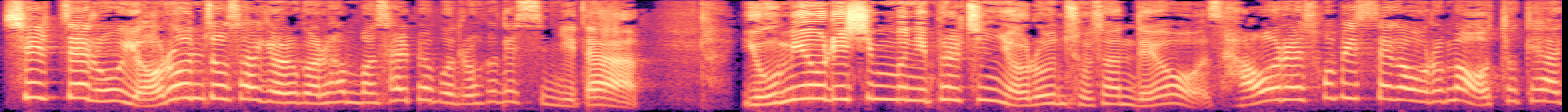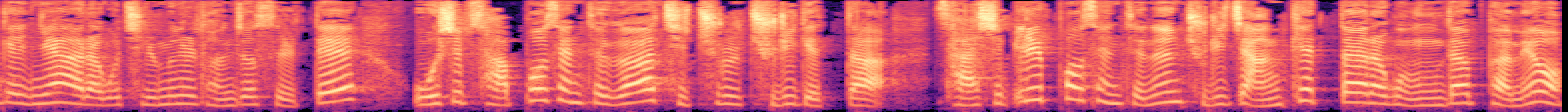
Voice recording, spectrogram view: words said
실제로 여론조사 결과를 한번 살펴보도록 하겠습니다. 요미우리 신문이 펼친 여론조사인데요. 4월에 소비세가 오르면 어떻게 하겠냐라고 질문을 던졌을 때 54%가 지출을 줄이겠다, 41%는 줄이지 않겠다라고 응답하며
